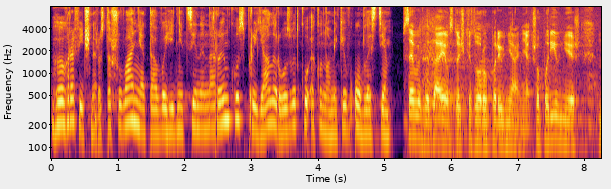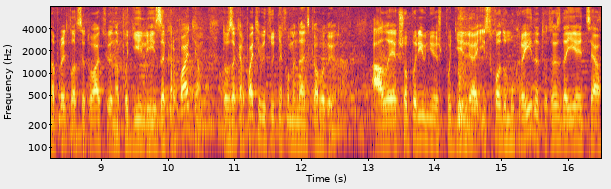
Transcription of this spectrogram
Географічне розташування та вигідні ціни на ринку сприяли розвитку економіки в області. Все виглядає з точки зору порівняння. Якщо порівнюєш, наприклад, ситуацію на Поділлі із Закарпаттям, то в Закарпатті відсутня комендантська година. Але якщо порівнюєш Поділля із сходом України, то це здається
